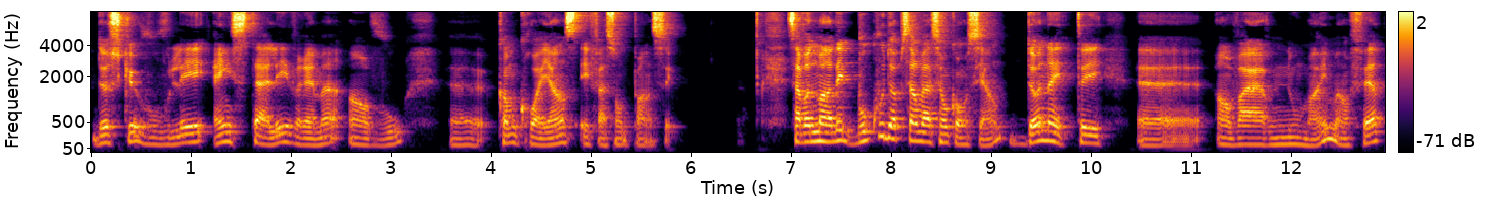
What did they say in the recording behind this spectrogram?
de ce que vous voulez installer vraiment en vous euh, comme croyance et façon de penser. Ça va demander beaucoup d'observation consciente, d'honnêteté euh, envers nous-mêmes, en fait,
